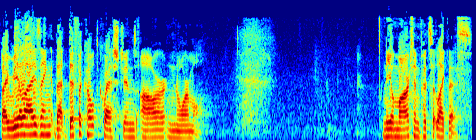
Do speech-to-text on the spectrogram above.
by realizing that difficult questions are normal. Neil Martin puts it like this.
